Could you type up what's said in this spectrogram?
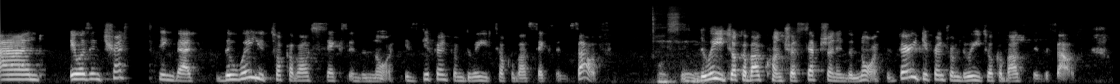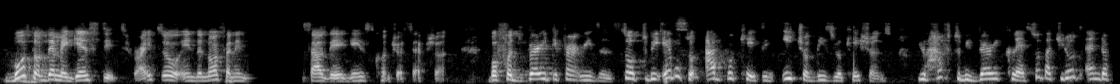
and it was interesting that the way you talk about sex in the north is different from the way you talk about sex in the south. I see. The way you talk about contraception in the north is very different from the way you talk about it in the south. Both of mm. them against it, right? So in the north and in the south, they're against contraception, but for very different reasons. So to be able to advocate in each of these locations, you have to be very clear so that you don't end up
